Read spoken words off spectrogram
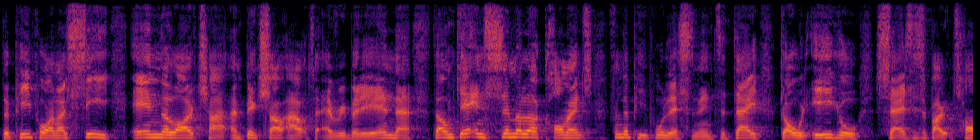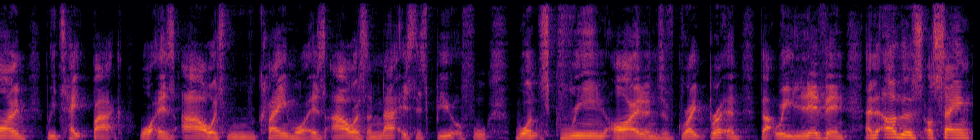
the people. And I see in the live chat and big shout out to everybody in there that I'm getting similar comments from the people listening today. Gold Eagle says it's about time we take back what is ours. We reclaim what is ours. And that is this beautiful once green island of Great Britain that we live in. And others are saying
